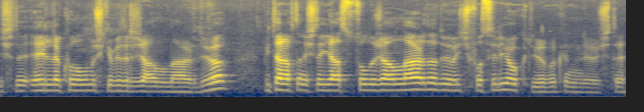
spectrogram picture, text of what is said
işte elle konulmuş gibidir canlılar diyor. Bir taraftan işte yas solucanlar da diyor hiç fosili yok diyor. Bakın diyor işte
